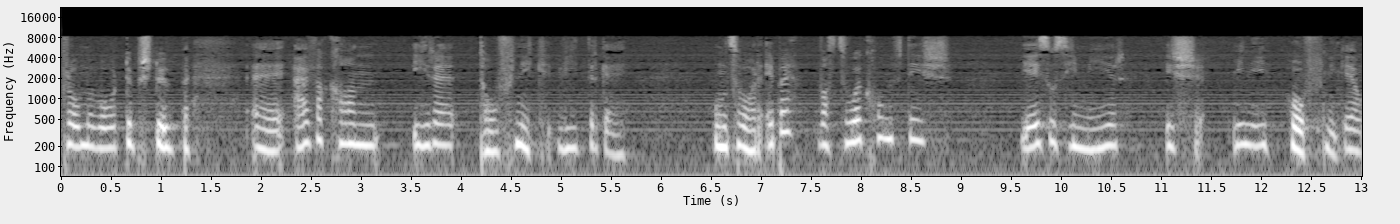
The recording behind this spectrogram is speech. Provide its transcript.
frommen Worten bestülpen, äh, einfach kann ihre die Hoffnung weitergeben. Und zwar eben, was die Zukunft ist, Jesus in mir ist meine Hoffnung. Ja.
